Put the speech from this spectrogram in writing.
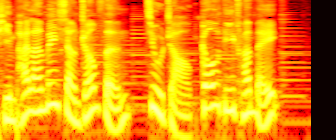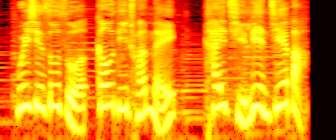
品牌蓝 V 想涨粉就找高迪传媒，微信搜索高迪传媒，开启链接吧。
